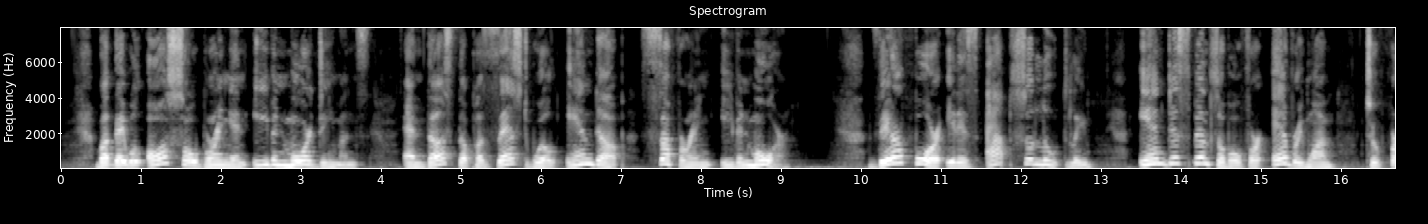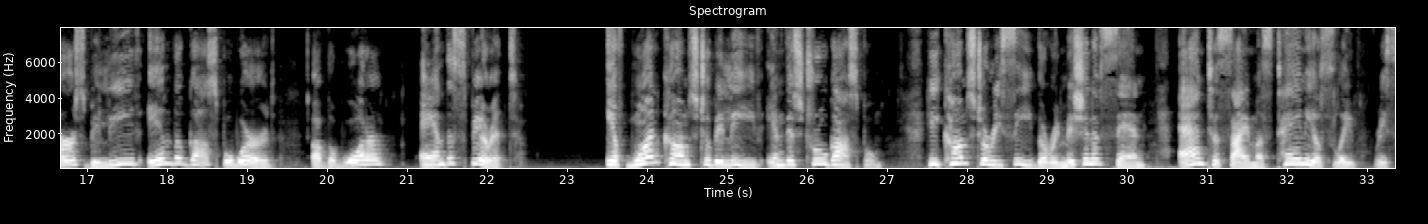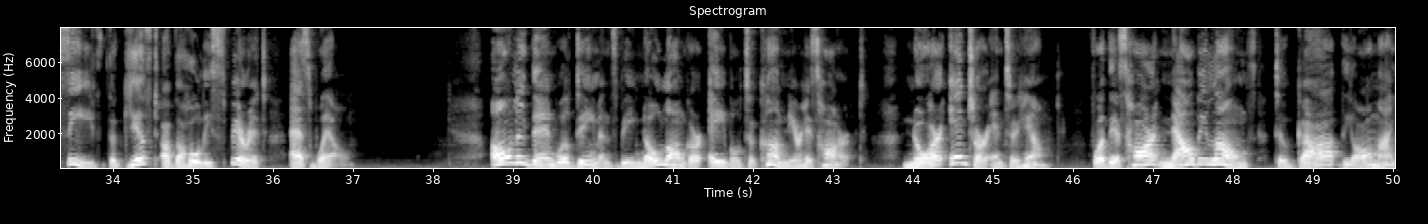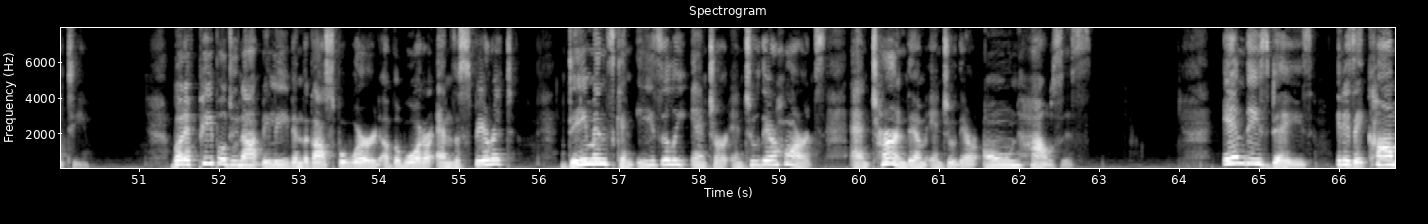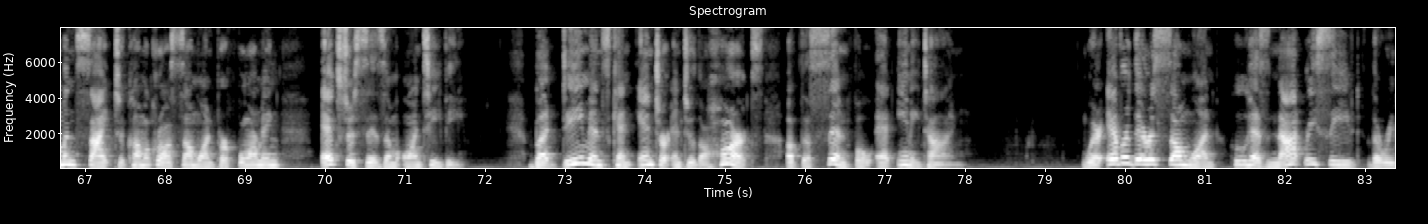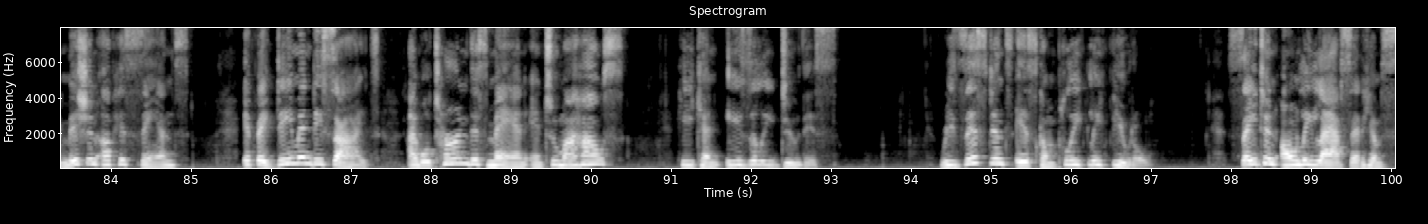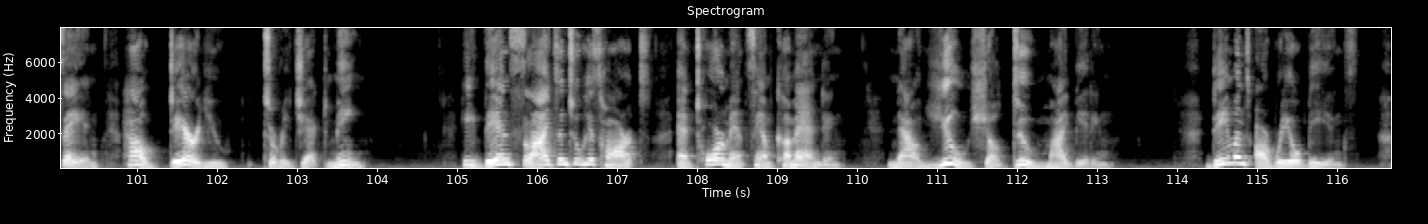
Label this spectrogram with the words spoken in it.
but they will also bring in even more demons, and thus the possessed will end up suffering even more. Therefore, it is absolutely indispensable for everyone to first believe in the gospel word of the water and the spirit. If one comes to believe in this true gospel, he comes to receive the remission of sin and to simultaneously receive the gift of the Holy Spirit as well. Only then will demons be no longer able to come near his heart, nor enter into him, for this heart now belongs to God the Almighty. But if people do not believe in the gospel word of the water and the Spirit, demons can easily enter into their hearts and turn them into their own houses. In these days, it is a common sight to come across someone performing exorcism on TV. But demons can enter into the hearts of the sinful at any time. Wherever there is someone who has not received the remission of his sins, if a demon decides, I will turn this man into my house, he can easily do this. Resistance is completely futile. Satan only laughs at him, saying, How dare you to reject me? He then slides into his heart and torments him, commanding, Now you shall do my bidding. Demons are real beings.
